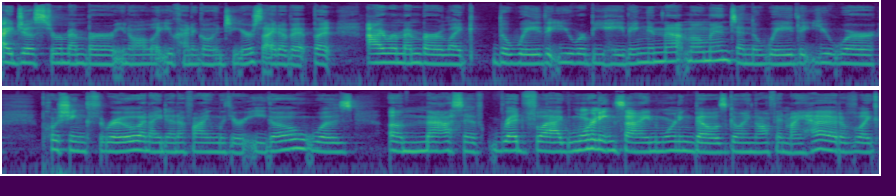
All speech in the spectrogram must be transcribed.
I just remember, you know, I'll let you kind of go into your side of it, but I remember like the way that you were behaving in that moment and the way that you were pushing through and identifying with your ego was a massive red flag warning sign, warning bells going off in my head of like,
